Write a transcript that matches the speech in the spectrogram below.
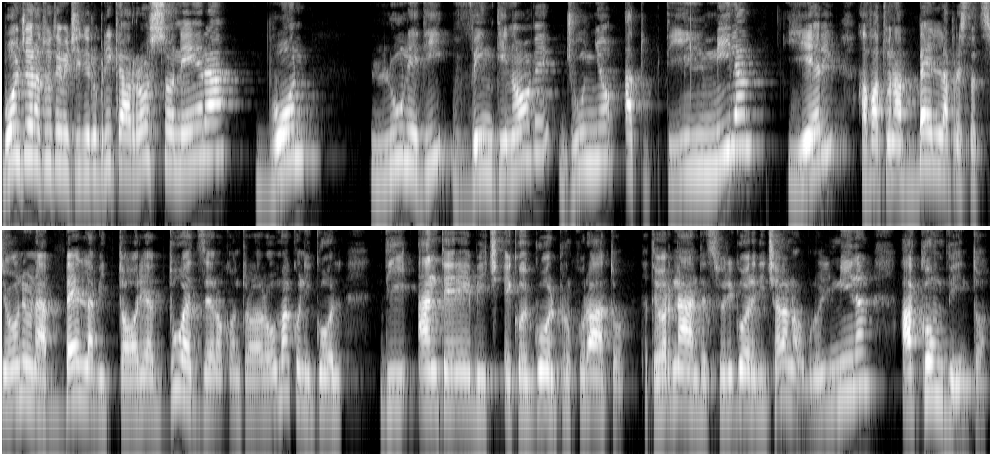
Buongiorno a tutti amici di rubrica rosso-nera, buon lunedì 29 giugno a tutti. Il Milan ieri ha fatto una bella prestazione, una bella vittoria 2-0 contro la Roma con i gol di Ante Rebic e col gol procurato da Teo Hernandez sul rigore di Cialanoglu. Il Milan ha convinto.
